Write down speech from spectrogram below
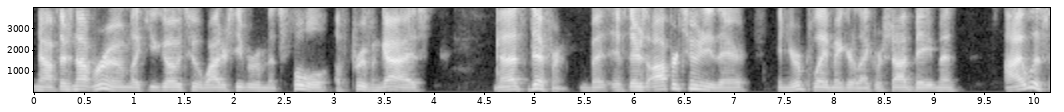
now if there's not room, like you go to a wide receiver room that's full of proven guys, now that's different. But if there's opportunity there and you're a playmaker like Rashod Bateman, I was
